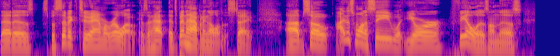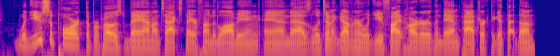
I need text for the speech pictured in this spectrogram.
that is specific to Amarillo, as it ha- it's been happening all over the state. Uh, so I just want to see what your feel is on this. Would you support the proposed ban on taxpayer funded lobbying? And as lieutenant governor, would you fight harder than Dan Patrick to get that done?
